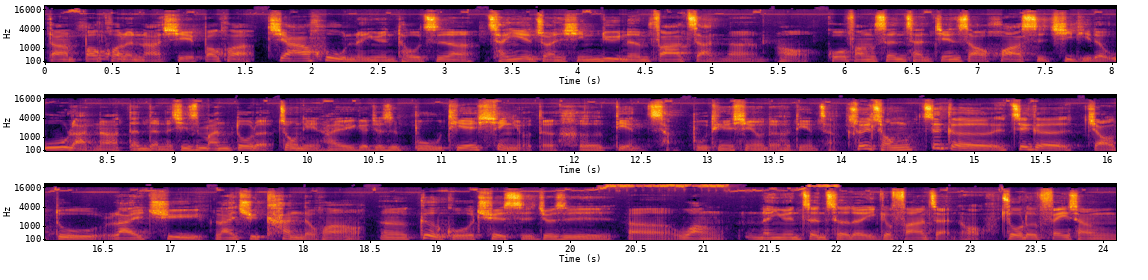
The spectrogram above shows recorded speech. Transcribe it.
当然包括了哪些？包括加护能源投资啊，产业转型、绿能发展啊，哦，国防生产、减少化石气体的污染啊，等等的，其实蛮多的。重点还有一个就是补贴现有的核电厂，补贴现有的核电厂。所以从这个这个角度来去来去看的话，哦，呃，各国确实就是呃往能源政策的。一个发展哦，做了非常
